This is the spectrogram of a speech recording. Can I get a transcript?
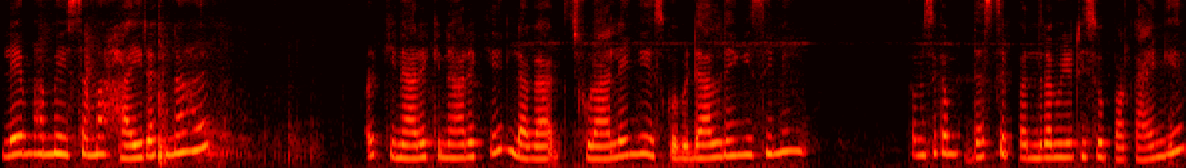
फ्लेम हमें इस समय हाई रखना है और किनारे किनारे के लगा छुड़ा लेंगे, इसको भी डाल देंगे इसी में। कम से कम दस से पंद्रह मिनट इसको पकाएँगे।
